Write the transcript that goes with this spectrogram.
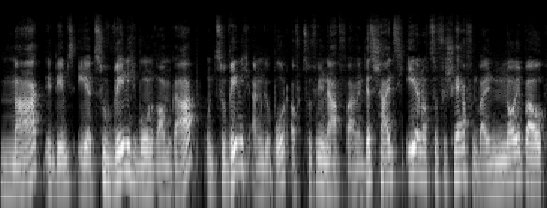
Markt, in dem es eher zu wenig Wohnraum gab und zu wenig Angebot auf zu viel Nachfrage. Und das scheint sich eher noch zu verschärfen, weil Neubau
